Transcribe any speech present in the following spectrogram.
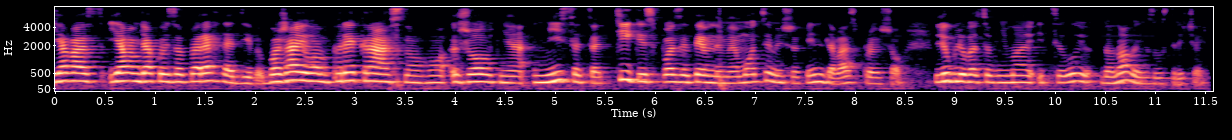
Я, вас, я вам дякую за перегляд. Бажаю вам прекрасного жовтня місяця, тільки з позитивними емоціями, щоб він для вас пройшов. Люблю вас, обнімаю і цілую. До нових зустрічей!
